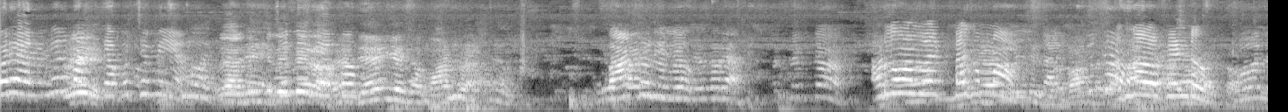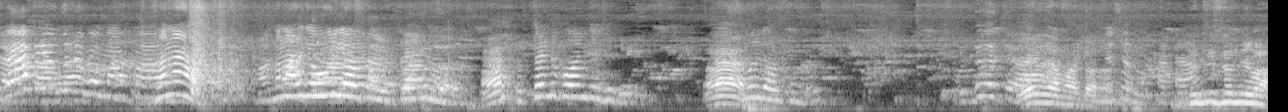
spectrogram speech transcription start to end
ఒరే అన్ని మనకి కప్పచ్చమియా ఏ, అన్నింటి దగ్గర. అడుగు మామ బేగమ్మ అడుగు ఫ్రెండ్. మన మన అడిగే ఊరికి వెళ్తాడు. ఫ్రెండ్. ఆ? ఫ్రెండ్ ఫోన్ చేసేది ఆ, ఊరికి వెళ్తుంది ఏం చేయమంటావు? సంజీవా.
